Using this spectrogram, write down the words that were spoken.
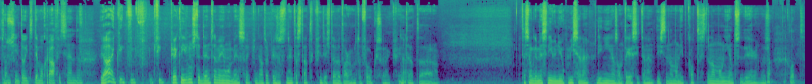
Het zou Dus- misschien toch iets demografisch zijn dan. Ja, ik, ik, ik, ik, ik werk liever met studenten, met jonge mensen. Ik vind Antwerpen is een studentenstad. Ik vind echt dat we daar moeten focussen. Ik vind Ja. dat... eh, het zijn ook de mensen die we nu ook missen, hè? die niet in ons entree zitten. Hè? Die zitten allemaal niet op kot, die zitten allemaal niet aan het studeren. Dus Ja, dat klopt.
